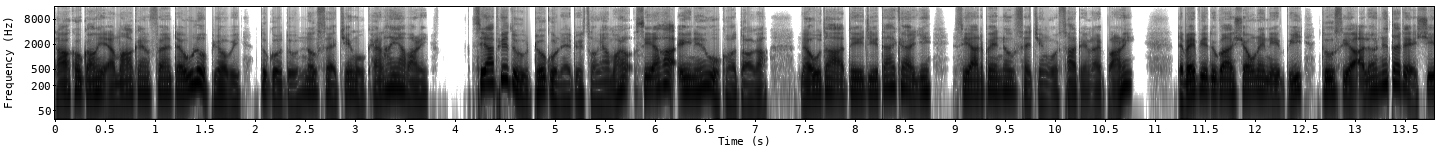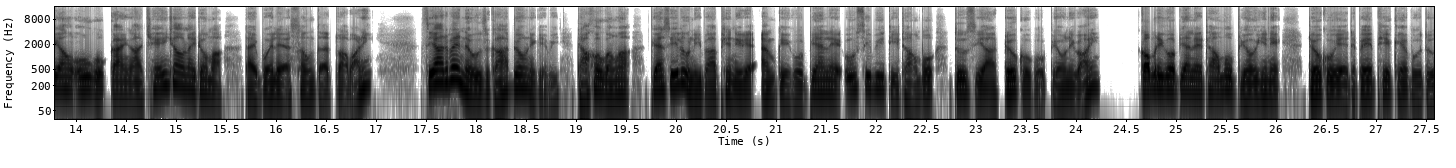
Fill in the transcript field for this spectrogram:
ဓာတ်ခုတ်ကောင်ရဲ့အမာကန်ဖန်တအူးလို့ပြောပြီးသူ့ကိုယ်သူနှုတ်ဆက်ခြင်းကိုခံလိုက်ရပါတယ်ဆရာဖြစ်သူဒုတ်ကိုနဲ့တွေ့ဆုံရမှာတော့ဆရာကအိမ်ထဲကိုခေါ်သွားကနဝသားအသေးကြီးတိုက်ခတ်ရင်ဆရာတပည့်နှုတ်ဆက်ခြင်းကိုစတင်လိုက်ပါတယ်။တပည့်ဖြစ်သူကရှုံးနေနေပြီးသူဆရာအလွန်နဲ့တက်တဲ့ရှေးအောင်အိုးကိုကန်ကချင်းချောက်လိုက်တော့မှတိုက်ပွဲလည်းအဆုံးသတ်သွားပါတယ်။ ဆရာတပည့်နှုတ်စကားပြောနေခဲ့ပြီးဓာတ်ခုတ်ကောင်ကပြန်စီလို့နေပါဖြစ်နေတဲ့ MK ကိုပြန်လဲ UCB တီထောင်ဖို့သူဆရာဒုတ်ကိုကိုပြောနေပါတယ်။ကော်မတီကိုပြန်လည်ထောင်ဖို့ပြောရင်းနဲ့ဒိုကိုရဲ့တပည့်ဖြစ်ခဲ့ဘူးသူ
